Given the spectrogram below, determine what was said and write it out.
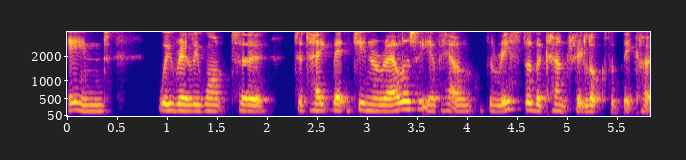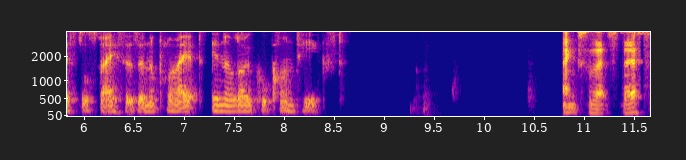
and we really want to, to take that generality of how the rest of the country looks at their coastal spaces and apply it in a local context. Thanks for that, Steph.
